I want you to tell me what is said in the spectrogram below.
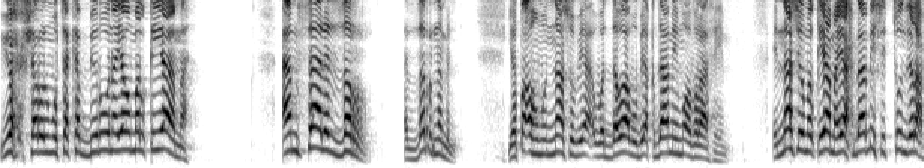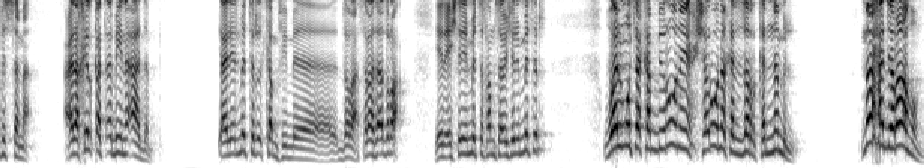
يحشر المتكبرون يوم القيامة. أمثال الذر. الذر نمل. يطأهم الناس والدواب بأقدامهم وأظرافهم. الناس يوم القيامة يا أحبابي ستون ذراع في السماء. على خلقة أبينا آدم. يعني المتر كم في ذراع؟ ثلاثة أذرع يعني عشرين متر خمسة وعشرين متر. والمتكبرون يحشرون كالذر كالنمل. ما حد يراهم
